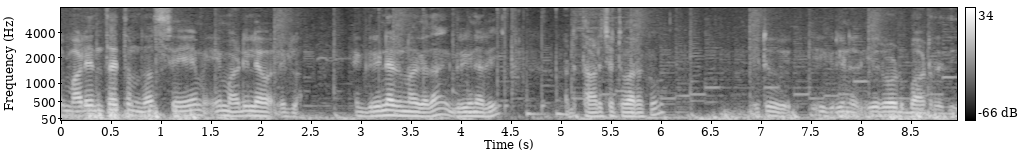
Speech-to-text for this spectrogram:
ఈ మడి ఎంత అవుతుందో సేమ్ ఈ మడి లెవెల్ ఇట్లా. గ్రీనరీ ఉన్నది కదా గ్రీనరీ. అటు తాడి చెట్టు వరకు ఇటు ఈ గ్రీనరీ ఈ రోడ్ బార్డర్ ఇది.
